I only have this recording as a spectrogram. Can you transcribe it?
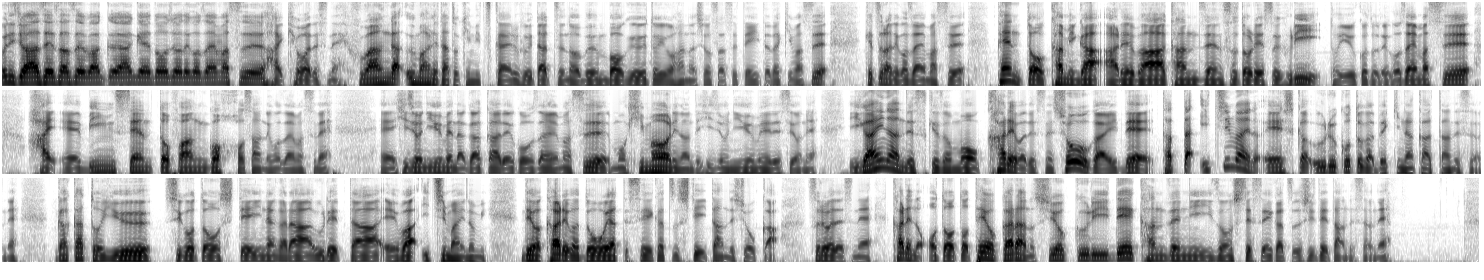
こんにちは、生産性爆上げ道場でございます。はい、今日はですね、不安が生まれた時に使える二つの文房具というお話をさせていただきます。結論でございます。ペンと紙があれば完全ストレスフリーということでございます。はい、えー、ヴィンセント・ファン・ゴッホさんでございますね。えー非常に有名な画家でございます。もうひまわりなんて非常に有名ですよね。意外なんですけども、彼はですね、生涯でたった1枚の絵しか売ることができなかったんですよね。画家という仕事をしていながら売れた絵は1枚のみ。では彼はどうやって生活していたんでしょうかそれはですね、彼の弟テオからの仕送りで完全に依存して生活してたんですよね。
